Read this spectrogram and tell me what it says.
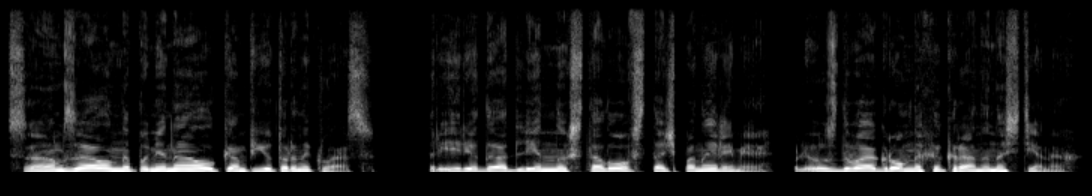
Сам зал напоминал компьютерный класс. Три ряда длинных столов с тач-панелями, плюс два огромных экрана на стенах.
